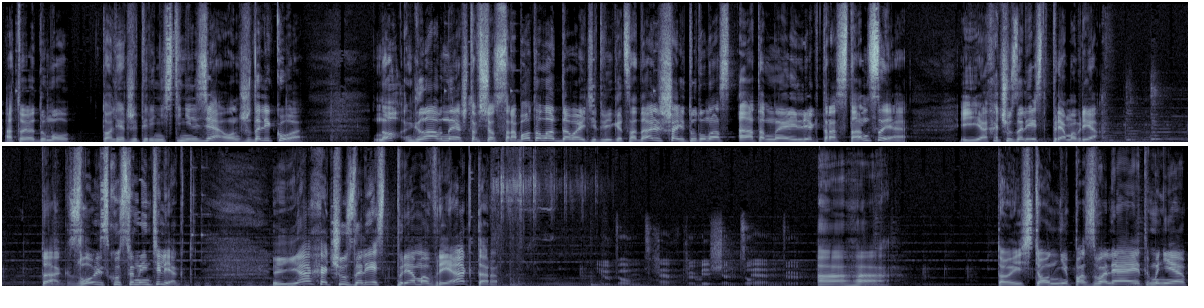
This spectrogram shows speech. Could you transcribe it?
А то я думал, туалет же перенести нельзя, он же далеко. Но главное, что все сработало, давайте двигаться дальше. И тут у нас атомная электростанция. И я хочу залезть прямо в ре... Так, злой искусственный интеллект. Я хочу залезть прямо в реактор. Ага. То есть он не позволяет мне...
